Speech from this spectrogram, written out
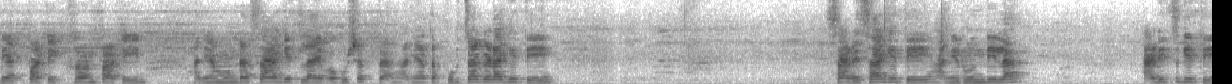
बॅक पार्ट एक फ्रंट पार्ट येईल. आणि हा मुंडा सहा घेतला आहे बघू शकता. आणि आता पुढचा गडा घेते. साडेसहा घेते आणि रुंदीला अडीच घेते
